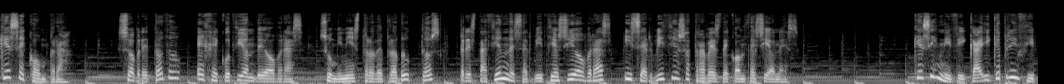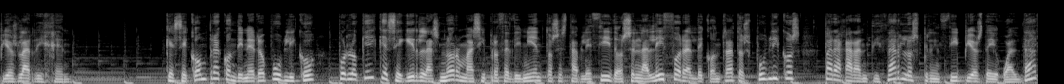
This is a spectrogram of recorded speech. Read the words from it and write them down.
¿Qué se compra? Sobre todo, ejecución de obras, suministro de productos, prestación de servicios y obras y servicios a través de concesiones. ¿Qué significa y qué principios la rigen? Que se compra con dinero público, por lo que hay que seguir las normas y procedimientos establecidos en la Ley Foral de Contratos Públicos para garantizar los principios de igualdad,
